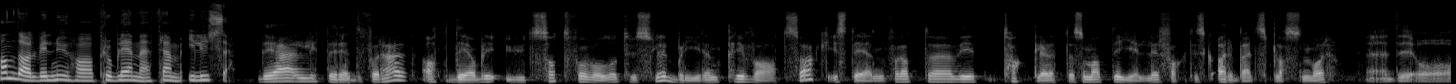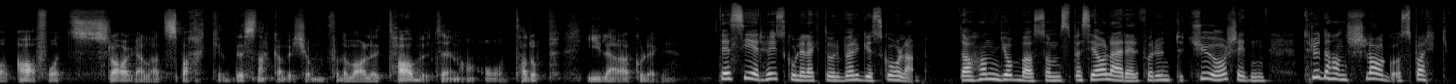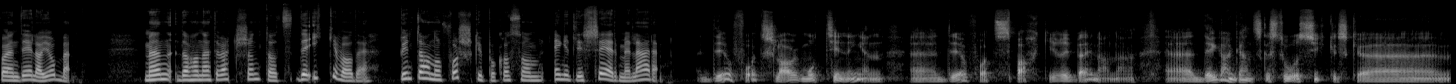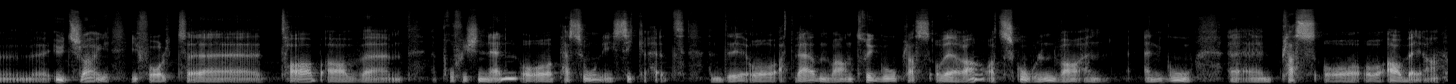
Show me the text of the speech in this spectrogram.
Handal vil nå ha problemet frem i lyset. Det jeg er litt redd for her, at det å bli utsatt for vold og trusler blir en privatsak, istedenfor at eh, vi takler dette som at det gjelder faktisk arbeidsplassen vår. Eh, det å få et slag eller et spark, det snakker du ikke om. For det var litt tabutema å ta det opp i lærerkollegiet. Det sier høyskolelektor Børge Skåland. Da han jobba som spesiallærer for rundt 20 år siden, trodde han slag og spark var en del av jobben. Men da han etter hvert skjønte at det ikke var det, begynte han å forske på hva som egentlig skjer med læreren. Det å få et slag mot tinningen, eh, det å få et spark i ribbeina, eh, det ga ganske store psykiske eh, utslag i forhold til tap av profesjonell og personlig sikkerhet. Det at verden var en trygg, god plass å være, og at skolen var en, en god plass å, å arbeide.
